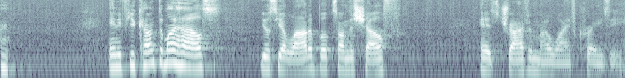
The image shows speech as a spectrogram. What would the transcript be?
and if you come to my house, you'll see a lot of books on the shelf, and it's driving my wife crazy.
